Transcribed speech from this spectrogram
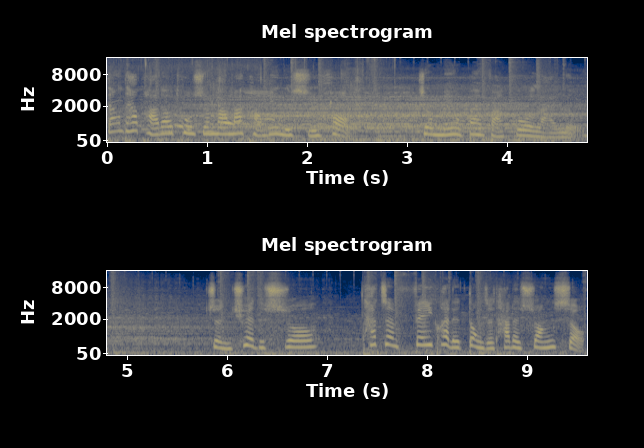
当他爬到兔孙妈妈旁边的时候，就没有办法过来了。准确的说，他正飞快的动着他的双手，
